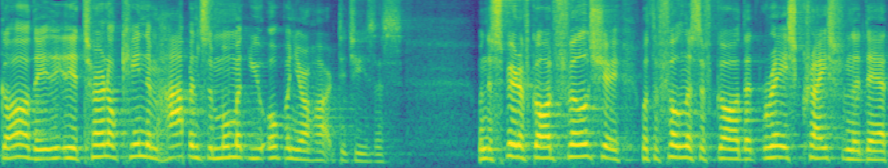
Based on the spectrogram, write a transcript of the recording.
God, the, the eternal kingdom happens the moment you open your heart to Jesus. When the Spirit of God fills you with the fullness of God that raised Christ from the dead,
